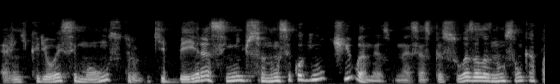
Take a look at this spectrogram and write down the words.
A gente criou esse monstro que beira assim dissonância cognitiva mesmo, né? Se as pessoas elas não são capazes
